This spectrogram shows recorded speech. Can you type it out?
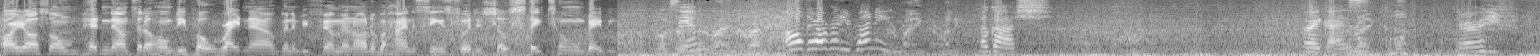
All right, y'all, so I'm heading down to the Home Depot right now. Gonna be filming all the behind the scenes footage, so stay tuned, baby. Look, See 'em? they're running. They're running. Oh, they're already running. They're running. They're running. Oh gosh. All right, guys. They're running. Come on. They're already.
